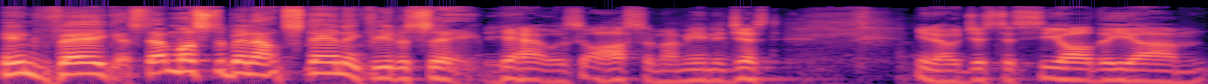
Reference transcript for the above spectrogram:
in Vegas? That must have been outstanding for you to see. Yeah, it was awesome. I mean, it just, you know, just to see all the um,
